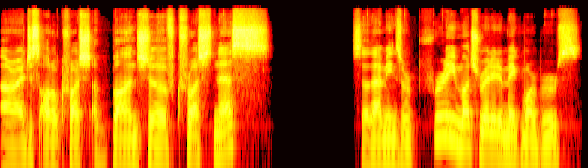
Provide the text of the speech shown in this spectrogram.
all right, just auto crush a bunch of crushed nests. So that means we're pretty much ready to make more brews.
